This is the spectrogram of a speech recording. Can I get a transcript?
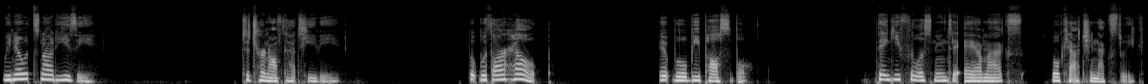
We know it's not easy to turn off that TV. But with our help, it will be possible. Thank you for listening to AMX. We'll catch you next week.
